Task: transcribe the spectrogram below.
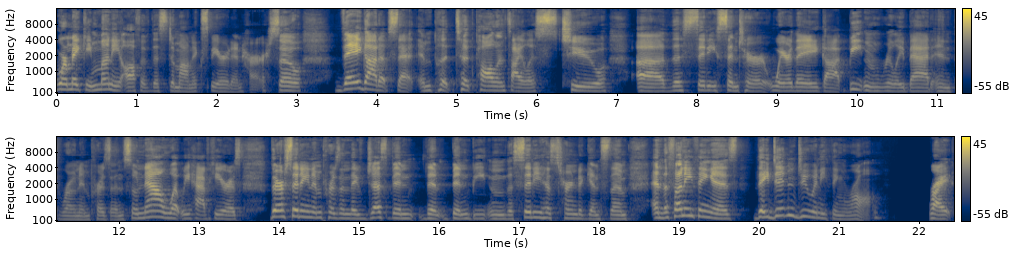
were making money off of this demonic spirit in her. So they got upset and put took Paul and Silas to uh, the city center where they got beaten really bad and thrown in prison. So now what we have here is they're sitting in prison. They've just been been, been beaten. The city has turned against them. And the funny thing is, they didn't do anything wrong right?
